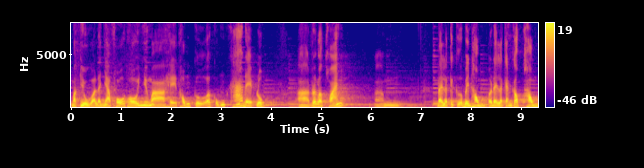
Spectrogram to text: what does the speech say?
Mặc dù gọi là nhà phố thôi nhưng mà hệ thống cửa cũng khá đẹp luôn. À, rất là thoáng. À, đây là cái cửa bên hông ở đây là căn góc hông.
